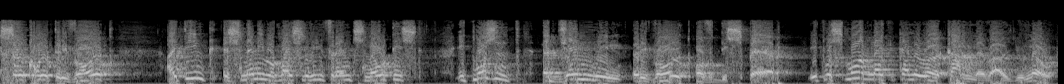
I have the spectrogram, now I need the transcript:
so-called revolt I think as many of my Slovene friends noticed it wasn't a genuine revolt of despair. It was more like a kind of a carnival, you know.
